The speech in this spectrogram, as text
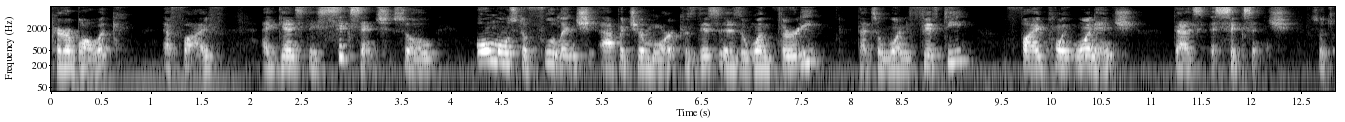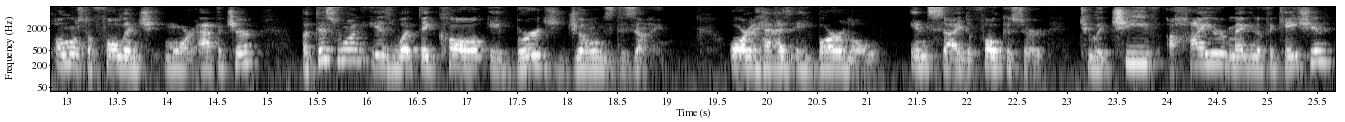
parabolic, f5, against a 6 inch, so almost a full inch aperture more, because this is a 130, that's a 150, 5.1 inch, that's a 6 inch. So it's almost a full inch more aperture. But this one is what they call a Bird-Jones design, or it has a Barlow inside the focuser to achieve a higher magnification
